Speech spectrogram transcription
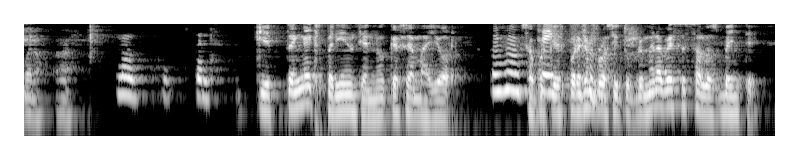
bueno. No, cuenta que tenga experiencia, no que sea mayor. o sea, porque, por ejemplo, si tu primera vez es a los 20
